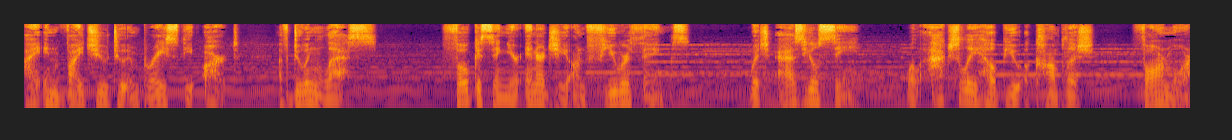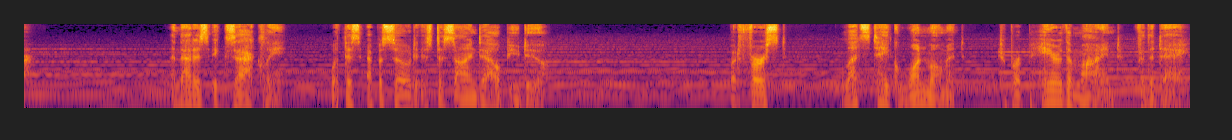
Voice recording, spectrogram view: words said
I invite you to embrace the art of doing less, focusing your energy on fewer things, which, as you'll see, will actually help you accomplish far more. And that is exactly what this episode is designed to help you do. But first, let's take one moment to prepare the mind for the day.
